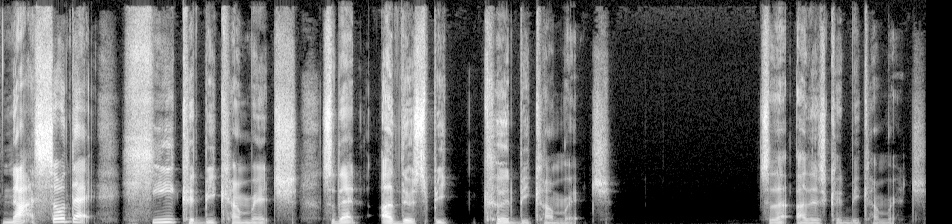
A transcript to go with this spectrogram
not so that he could become rich, so that others be, could become rich. So that others could become rich.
